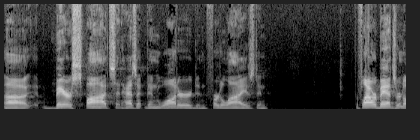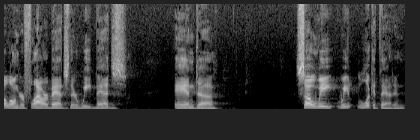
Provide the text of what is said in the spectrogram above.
uh, bare spots, it hasn't been watered and fertilized, and the flower beds are no longer flower beds, they're weed beds. And uh, so we, we look at that and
